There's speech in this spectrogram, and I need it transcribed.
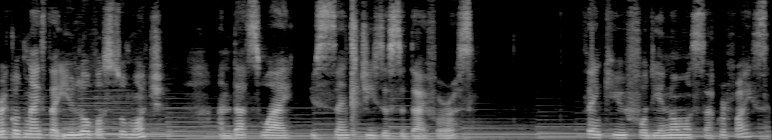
recognize that you love us so much, and that's why you sent Jesus to die for us. Thank you for the enormous sacrifice.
